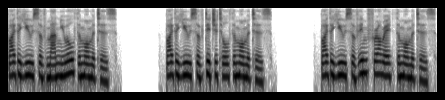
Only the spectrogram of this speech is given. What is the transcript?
By the use of manual thermometers. By the use of digital thermometers. By the use of infrared thermometers.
